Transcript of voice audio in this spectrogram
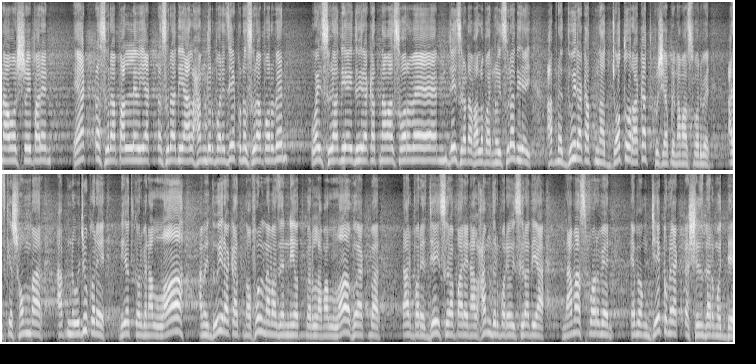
না? অবশ্যই পারেন। একটা সুরা পারলে ওই একটা সুরা দিয়ে আলহামদুর পরে যে কোনো সুরা পড়বেন। ওই সুরা দিয়েই দুই রাকাত নামাজ পড়বেন। যেই সুরাটা ভালো পারেন, ওই সুরা দিয়েই আপনি দুই রাকাত না, যত রাকাত খুশি আপনি নামাজ পড়বেন। আজকে সোমবার, আপনি উজু করে নিয়ত করবেন, আল্লাহ, আমি দুই রাকাত নফল নামাজের নিয়ত করলাম, আল্লাহ একবার তারপরে যেই সুরা পারেন, আলহামদুর পরে ওই সুরা দিয়া নামাজ পড়বেন এবং যে কোনো একটা সেজদার মধ্যে।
